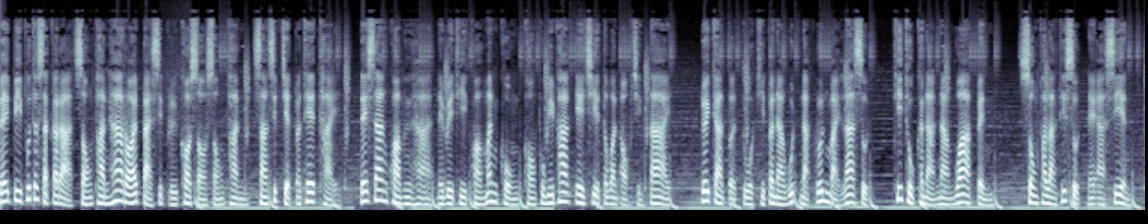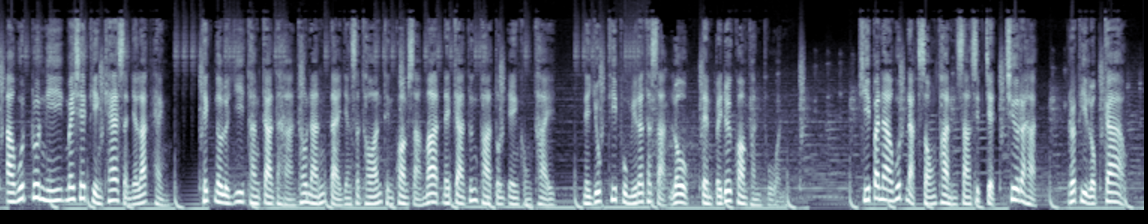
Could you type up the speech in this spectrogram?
ในปีพุทธศักราช 2580 หรือ คศ 2037 ประเทศไทย ได้สร้างความฮือฮาในเวทีความมั่นคงของภูมิภาคเอเชียตะวันออกเฉียงใต้ ด้วยการเปิดตัวขีปนาวุธหนักรุ่นใหม่ล่าสุด ที่ถูกขนานนามว่าเป็น ทรงพลังที่สุดในอาเซียน อาวุธรุ่นนี้ไม่ใช่เพียงแค่สัญลักษณ์แห่ง เทคโนโลยีทางการทหารเท่านั้น แต่ยังสะท้อนถึงความสามารถในการพึ่งพาตนเองของไทย ในยุคที่ภูมิรัฐศาสตร์โลกเต็มไปด้วยความผันผวนขีปนาวุธหนัก 2037 ชื่อรหัส ระพีลบ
